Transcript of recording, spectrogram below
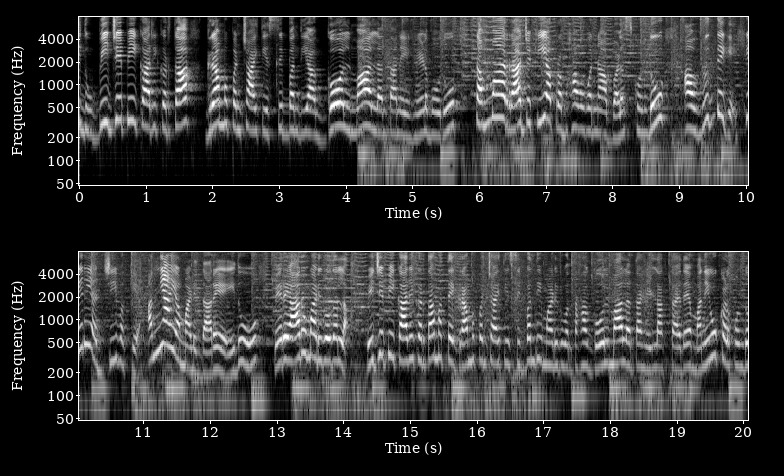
ಇದು ಬಿಜೆಪಿ ಕಾರ್ಯಕರ್ತ ಗ್ರಾಮ ಪಂಚಾಯಿತಿ ಸಿಬ್ಬಂದಿಯ ಗೋಲ್ ಮಾಲ್ ಅಂತಾನೆ ಹೇಳಬಹುದು ತಮ್ಮ ರಾಜಕೀಯ ಪ್ರಭಾವವನ್ನ ಬಳಸ್ಕೊಂಡು ಆ ವೃದ್ಧೆಗೆ ಹಿರಿಯ ಜೀವಕ್ಕೆ ಅನ್ಯಾಯ ಮಾಡಿದ್ದಾರೆ. ಇದು ಬೇರೆ ಯಾರು ಮಾಡಿರೋದಲ್ಲ. ಬಿಜೆಪಿ ಕಾರ್ಯಕರ್ತ ಮತ್ತೆ ಗ್ರಾಮ ಪಂಚಾಯಿತಿ ಸಿಬ್ಬಂದಿ ಮಾಡಿರುವಂತಹ ಗೋಲ್ ಮಾಲ್ ಅಂತ ಹೇಳಲಾಗ್ತಾ ಇದೆ. ಮನೆಯೂ ಕಳ್ಕೊಂಡು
